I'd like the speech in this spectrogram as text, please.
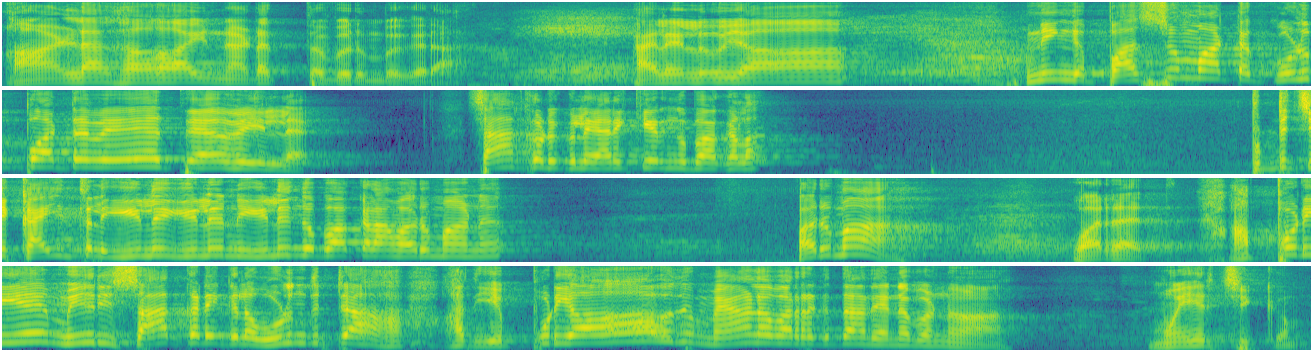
அழகாய் நடத்த விரும்புகிறார். அலையலூயா நீங்க பசுமாட்டை குளிப்பாட்டவே தேவையில்லை. சாக்கடைக்குள்ள இறக்கிருங்க பார்க்கலாம். பிடிச்சு கைத்தில் இழு இழுன்னு இழுங்க பார்க்கலாம் வருமான்னு. வருமா? வராது. அப்படியே மீறி சாக்கடைக்குள்ள உளுந்துட்டா அது எப்படியாவது மேலே வர்றதுக்கு தான் அது என்ன பண்ணும்? முயற்சிக்கும்.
